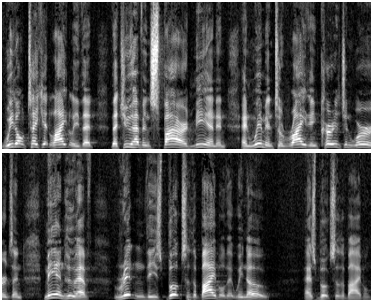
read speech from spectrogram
we don't take it lightly that, that you have inspired men and, and women to write encouraging words, and men who have written these books of the Bible that we know as books of the Bible,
